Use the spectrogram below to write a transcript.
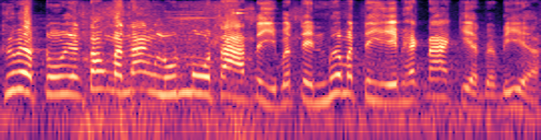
คือแบบตัวยังต้องมานั่งลุ้นโมซาสี่เปอร์เซ็นต์เพื่อมาตีแพ็คหน้าเกียดแบบนี้เหรอ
